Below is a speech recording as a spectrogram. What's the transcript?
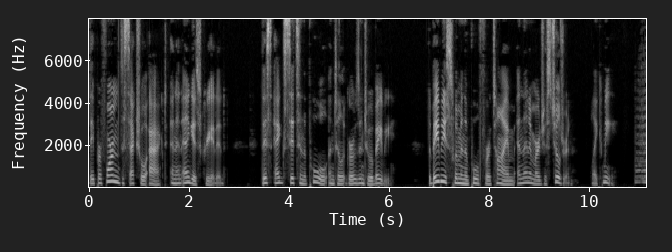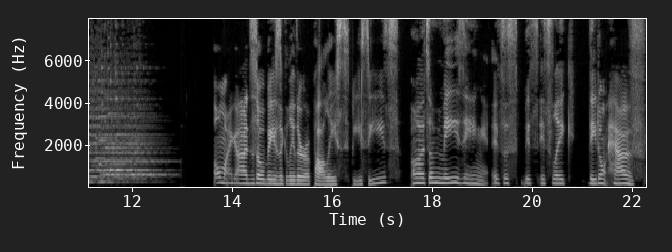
They perform the sexual act, and an egg is created. This egg sits in the pool until it grows into a baby. The babies swim in the pool for a time and then emerge as children, like me. Oh my god, so basically they're a poly species. Oh, it's amazing. It's a, it's it's like they don't have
